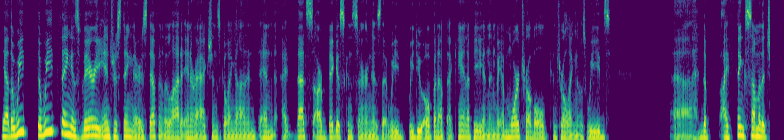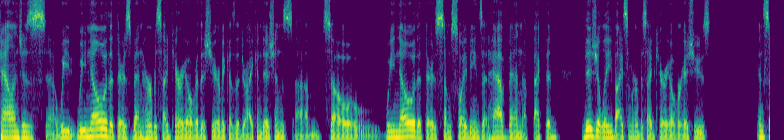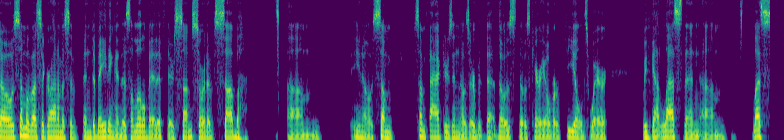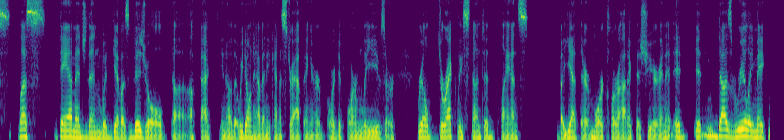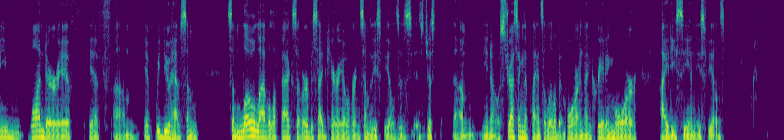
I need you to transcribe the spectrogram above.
yeah, the weed the weed thing is very interesting. There's definitely a lot of interactions going on, and and I, that's our biggest concern is that we we do open up that canopy, and then we have more trouble controlling those weeds. Uh, the I think some of the challenges uh, we we know that there's been herbicide carryover this year because of the dry conditions. Um, so we know that there's some soybeans that have been affected visually by some herbicide carryover issues. And so some of us agronomists have been debating in this a little bit if there's some sort of sub, um, you know, some some factors in those urban those those carryover fields where we've got less than um, less less damage than would give us visual uh, effect. You know that we don't have any kind of strapping or or deformed leaves or real directly stunted plants but yet they're more chlorotic this year, and it it it does really make me wonder if if um, if we do have some some low level effects of herbicide carryover in some of these fields is is just um, you know stressing the plants a little bit more and then creating more IDC in these fields.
